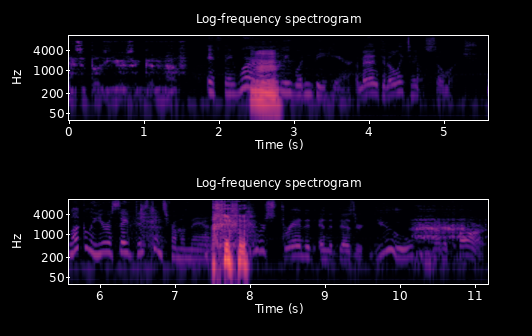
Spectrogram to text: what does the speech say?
I suppose yours are good enough. If they were, Hmm. we wouldn't be here. A man can only take so much. Luckily, you're a safe distance from a man. you were stranded in the desert. You had a car.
